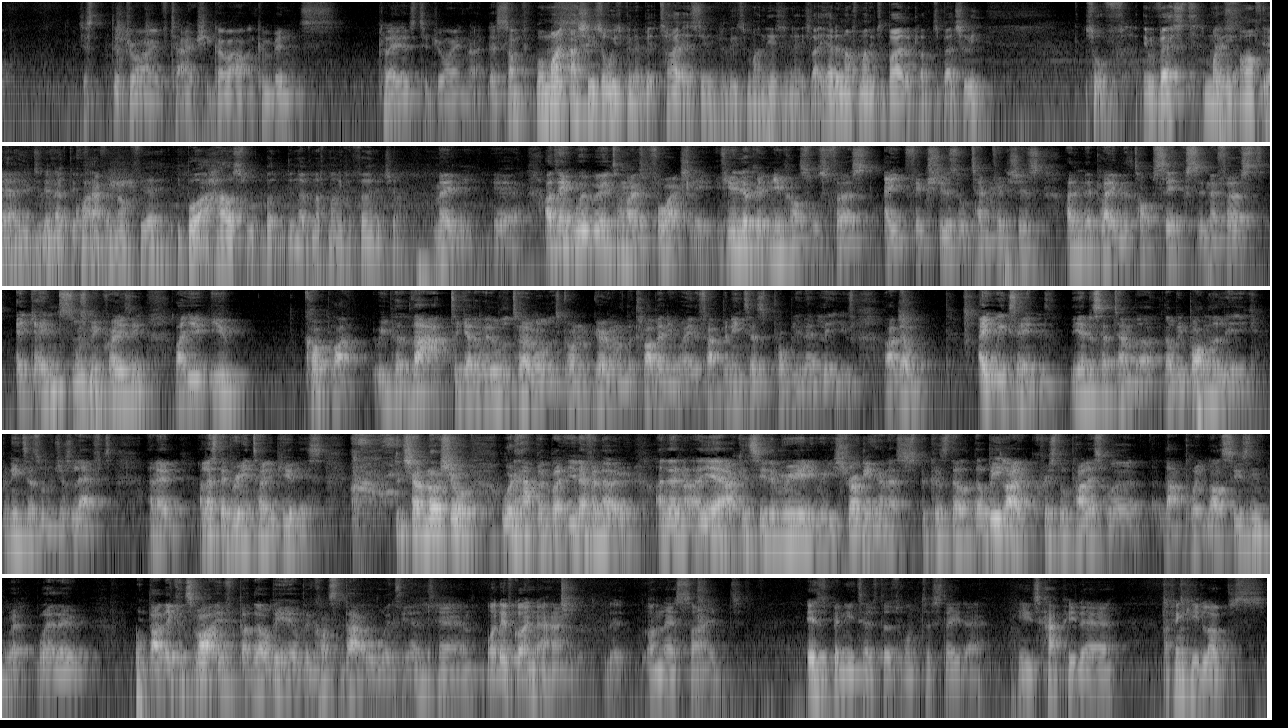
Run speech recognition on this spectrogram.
just the drive to actually go out and convince players to join. Like, there's something. Well, Mike Ashley's always been a bit tight, it seems, with his money, isn't it? It's like he had enough money to buy the club to actually sort of invest money Yes, after yeah, that. He he didn't, didn't have have quite have enough. Yeah, he bought a house but didn't have enough money for furniture. Maybe, yeah. I think we, we were talking about this before actually. If you look at Newcastle's first eight fixtures or ten fixtures, I think they're playing the top six in their first eight games or Mm. something crazy. Like you, you, comp, like we put that together with all the turmoil that's gone going on at the club anyway. The fact Benitez probably then leave. Like they'll eight weeks in, the end of September, they'll be bottom of the league. Benitez will have just left, and then unless they bring in Tony Pulis, which I'm not sure would happen, but you never know. And then uh, yeah, I could see them really, really struggling, and that's just because they'll they'll be like Crystal Palace were at that point last season, where, where they like they could survive, but they'll be it'll be a constant battle all the way to the end. Yeah, what they've got in their hand, on their side, is Benitez does want to stay there. He's happy there. I think he loves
